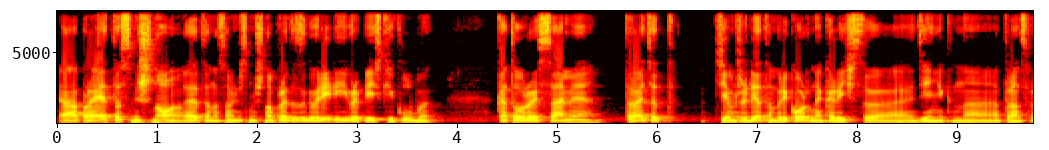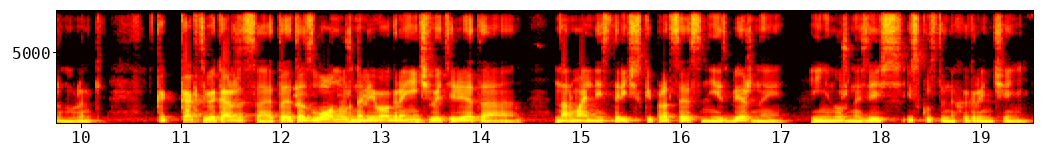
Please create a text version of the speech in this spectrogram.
А про это смешно, это на самом деле смешно, про это заговорили европейские клубы, которые сами тратят тем же летом рекордное количество денег на трансферном рынке. Как, как тебе кажется, это, это зло, нужно ли его ограничивать, или это нормальный исторический процесс, неизбежный и не нужно здесь искусственных ограничений.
